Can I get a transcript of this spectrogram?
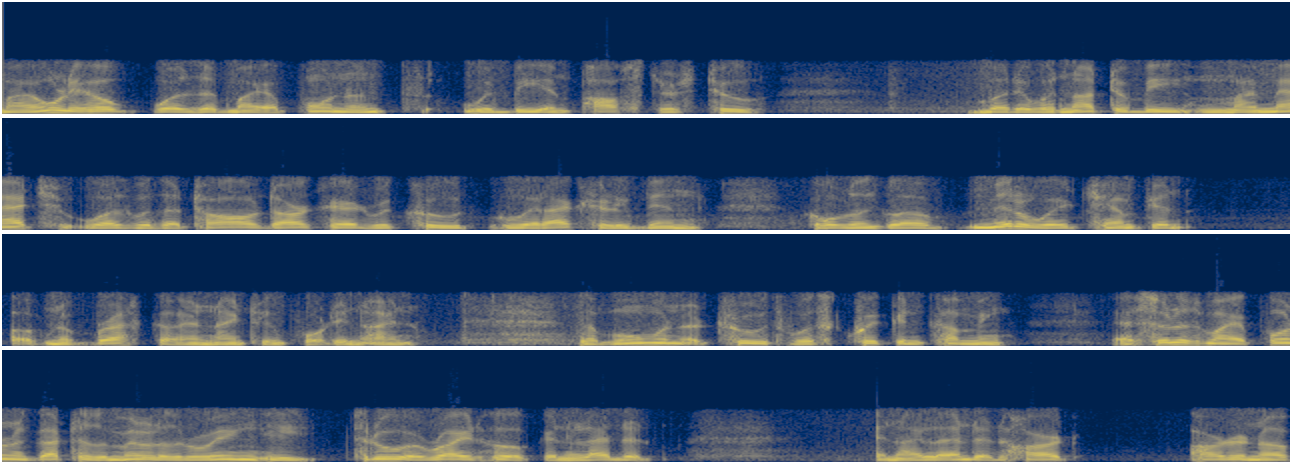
My only hope was that my opponents would be imposters too, but it was not to be. My match was with a tall, dark haired recruit who had actually been Golden Glove middleweight champion of Nebraska in 1949. The moment of truth was quick in coming. As soon as my opponent got to the middle of the ring, he threw a right hook and landed, and I landed hard, hard enough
